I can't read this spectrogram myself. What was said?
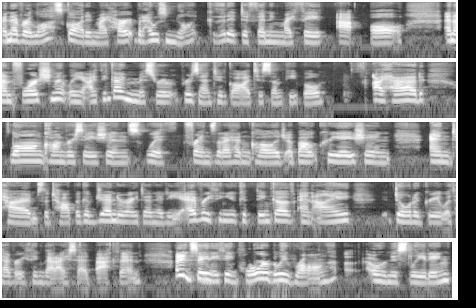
I never lost God in my heart, but I was not good at defending my faith at all. And unfortunately, I think I misrepresented God to some people. I had long conversations with friends that I had in college about creation, end times, the topic of gender identity, everything you could think of. And I don't agree with everything that I said back then. I didn't say mm. anything horribly wrong uh, or misleading,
